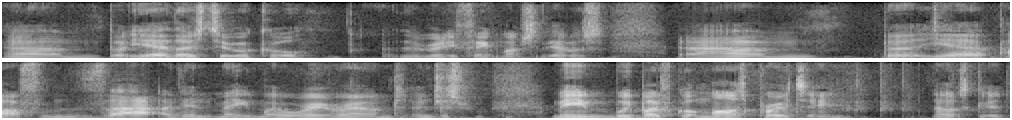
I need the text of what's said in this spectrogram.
Um, but yeah, those two were cool. I didn't really think much of the others. Um, but yeah, apart from that, I didn't make my way around and just. I mean, we both got Mars Protein. That was good.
